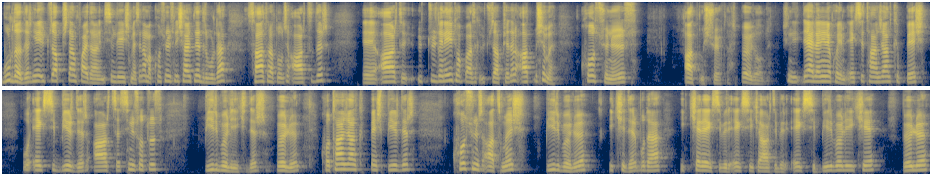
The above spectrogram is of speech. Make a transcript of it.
buradadır. Yine 360'tan faydalanayım. İsim değişmesin ama kosinüsün işareti nedir burada? Sağ tarafta olduğu için artıdır. E, artı 300 ile neyi toplarsak 360 eder? 60'ı mı? Kosinüs 60 çocuklar. Böyle oldu. Şimdi değerlerini yine koyayım. Eksi tanjant 45. Bu eksi 1'dir. Artı sinüs 30 1 bölü 2'dir. Bölü. Kotanjant 45 1'dir. Kosinüs 60 1 bölü 2'dir. Bu da 2 kere eksi 1 eksi 2 artı 1 eksi 1 bölü 2 bölü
